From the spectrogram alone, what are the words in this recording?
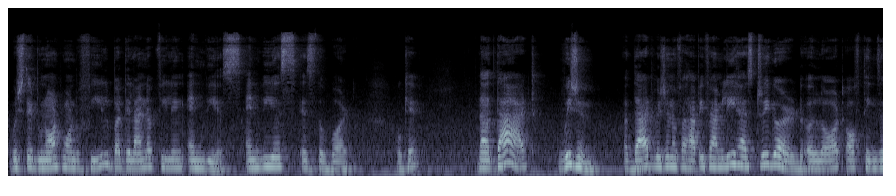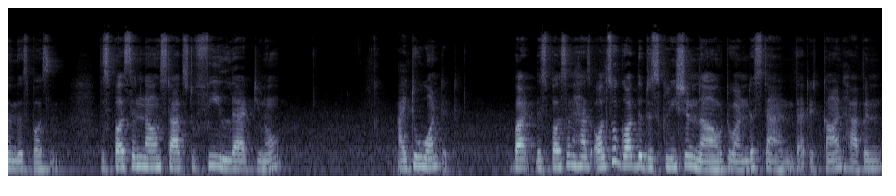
which they do not want to feel, but they'll end up feeling envious. Envious is the word. Okay? Now, that vision, uh, that vision of a happy family has triggered a lot of things in this person this person now starts to feel that, you know, I too want it. But this person has also got the discretion now to understand that it can't happen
